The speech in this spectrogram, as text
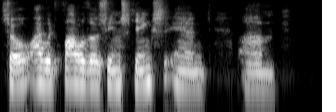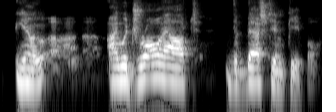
So I would follow those instincts and, um, you know, I would draw out the best in people.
